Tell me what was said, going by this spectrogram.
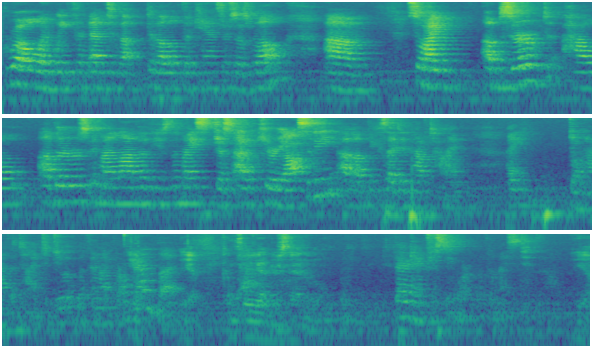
grow and wait for them to develop the cancers as well. Um, so I observed how others in my lab have used the mice just out of curiosity uh, because I didn't have time. I don't have the time to do it within my program, yeah. but yeah, completely yeah. understandable. Very interesting work with the mice too, though. Yeah.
